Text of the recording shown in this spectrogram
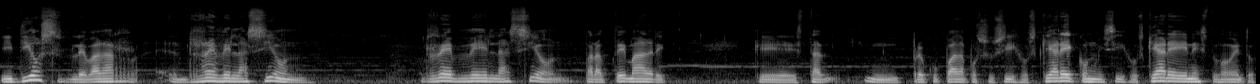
y Dios le va a dar revelación, revelación para usted madre que está mm, preocupada por sus hijos. ¿Qué haré con mis hijos? ¿Qué haré en estos momentos?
